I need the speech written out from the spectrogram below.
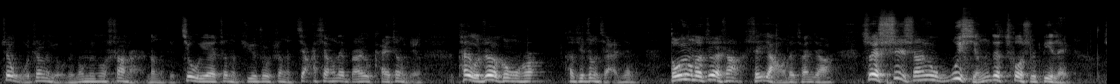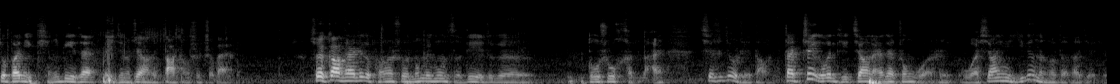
这五证有的农民工上哪儿弄去？就业证、居住证，家乡那边又开证明，他有这功夫，他去挣钱去了，都用到这上，谁养活他全家？所以事实上用无形的措施壁垒，就把你屏蔽在北京这样的大城市之外了。所以刚才这个朋友说农民工子弟这个读书很难，其实就是这道理。但这个问题将来在中国是，我相信一定能够得到解决。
